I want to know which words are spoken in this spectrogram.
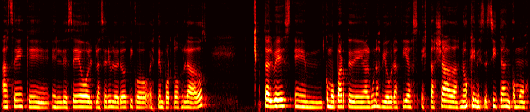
hace que el deseo, el placer y lo erótico estén por todos lados tal vez em, como parte de algunas biografías estalladas, ¿no? que necesitan como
